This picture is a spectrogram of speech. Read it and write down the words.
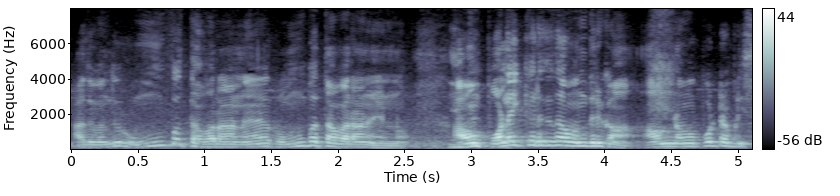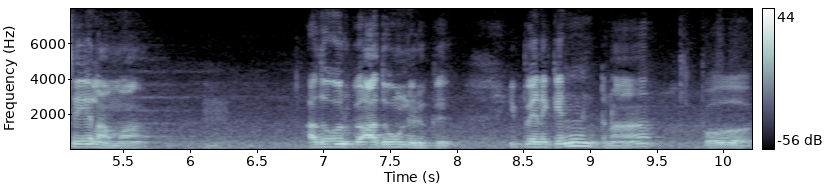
அது வந்து ரொம்ப தவறான ரொம்ப தவறான எண்ணம். அவன் பொழைக்கிறதுக்கு தான் வந்திருக்கான். அவன் நம்ம போட்டு அப்படி செய்யலாமா. அது ஒரு அது ஒன்று இருக்குது இப்போ எனக்கு என்னன்ட்டுனா இப்போது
